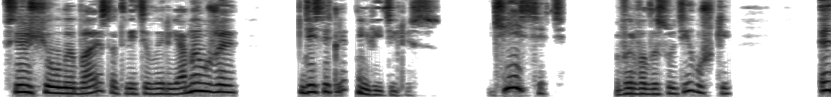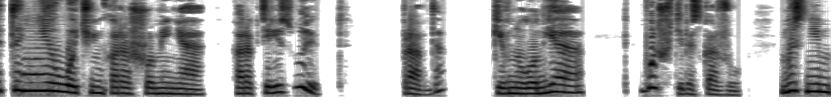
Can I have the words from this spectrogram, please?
Все еще улыбаясь, ответил Илья. Мы уже Десять лет не виделись. — Десять? — вырвалось у девушки. — Это не очень хорошо меня характеризует, правда? — кивнул он. — Я больше тебе скажу. Мы с ним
